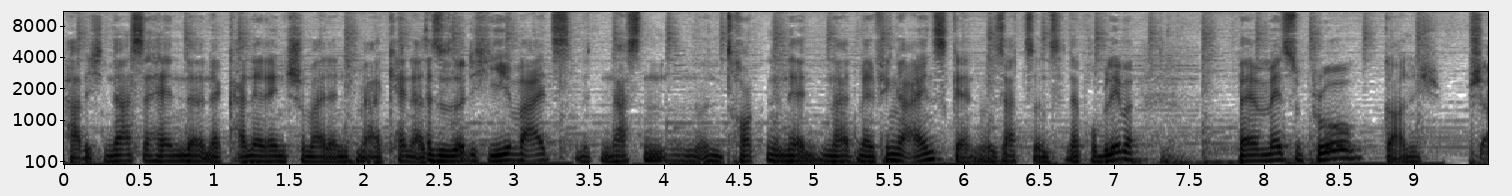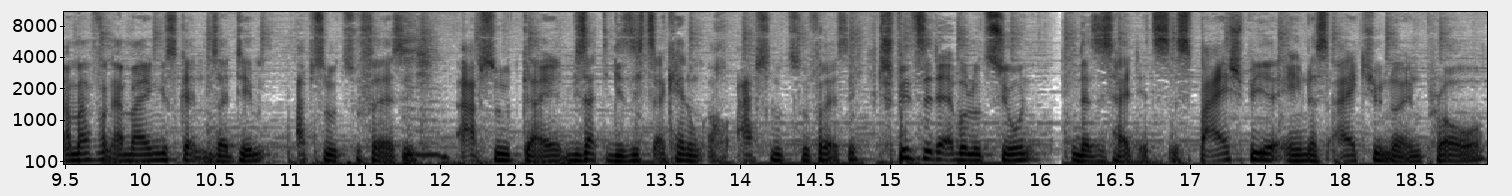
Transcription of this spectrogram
habe ich nasse Hände, dann kann er den schon mal nicht mehr erkennen. Also sollte ich jeweils mit nassen und trockenen Händen halt meinen Finger einscannen. Wie gesagt, sonst da Probleme. Beim Meizu Pro gar nicht ich am Anfang einmal eingescannt und seitdem absolut zuverlässig. Absolut geil. Wie gesagt, die Gesichtserkennung auch absolut zuverlässig. Spitze der Evolution. Und das ist halt jetzt das Beispiel, eben das IQ 9 Pro.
